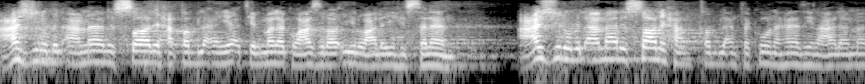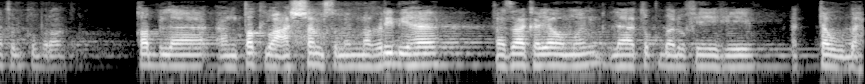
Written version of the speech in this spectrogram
عجلوا بالأعمال الصالحة قبل أن يأتي الملك عزرائيل عليه السلام. عجلوا بالأعمال الصالحة قبل أن تكون هذه العلامات الكبرى. قبل أن تطلع الشمس من مغربها فذاك يوم لا تقبل فيه التوبة.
